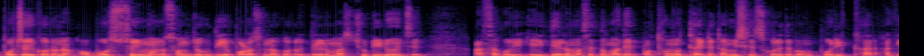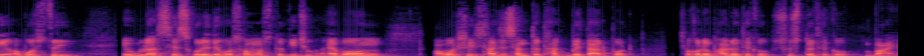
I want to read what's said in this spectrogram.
অপচয় করো না। অবশ্যই মনোসংযোগ দিয়ে পড়াশোনা করো, দেড় মাস ছুটি রয়েছে। আশা করি এই দেড় মাসে তোমাদের প্রথম অধ্যায়টা তো আমি শেষ করে দেবো এবং পরীক্ষার আগে অবশ্যই এগুলো শেষ করে দেবো সমস্ত কিছু এবং অবশ্যই সাজেশান তো থাকবে তারপর। সকলে ভালো থেকো, সুস্থ থেকো বাই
